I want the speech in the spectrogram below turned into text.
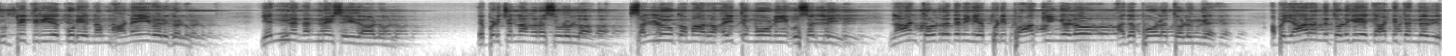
சுற்றி திரியக்கூடிய நம் அனைவர்களும் என்ன நன்மை செய்தாலும் எப்படி சொன்னாங்க ரசூலுல்லா? சல்லு கமார் ஐத்து மூனி உசல்லி. நான் தொழுறத நீங்க எப்படி பாக்கீங்களோ அத போல தொழுங்க. அப்ப யார் அந்த தொழுகையை காட்டி தந்தது?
